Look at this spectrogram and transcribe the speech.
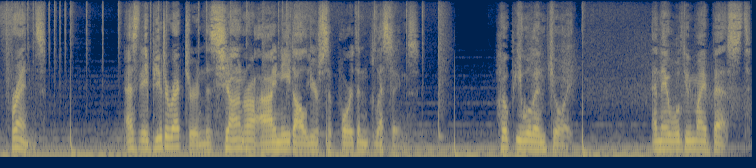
Friends. As debut director in this genre I need all your support and blessings. Hope you will enjoy. And I will do my best.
